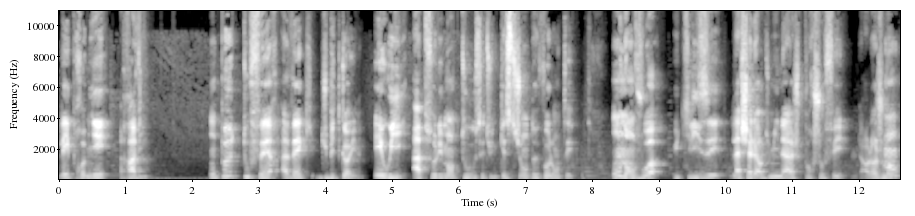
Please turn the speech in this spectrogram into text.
les premiers ravis. On peut tout faire avec du Bitcoin. Et oui, absolument tout, c'est une question de volonté. On en voit utiliser la chaleur du minage pour chauffer leur logement.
